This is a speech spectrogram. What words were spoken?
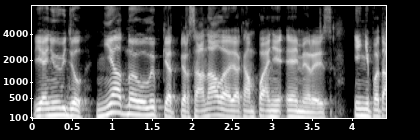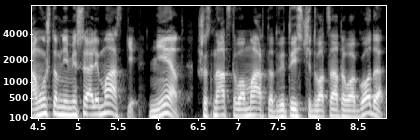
я не увидел ни одной улыбки от персонала авиакомпании Emirates. И не потому, что мне мешали маски. Нет, 16 марта 2020 года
